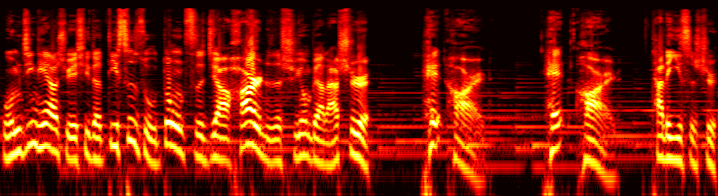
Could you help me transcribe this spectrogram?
我们今天要学习的第四组动词叫 hard 的使用表达是 hit hard。hit hard，它的意思是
